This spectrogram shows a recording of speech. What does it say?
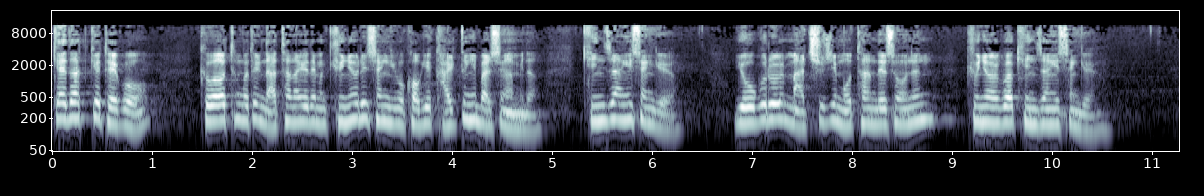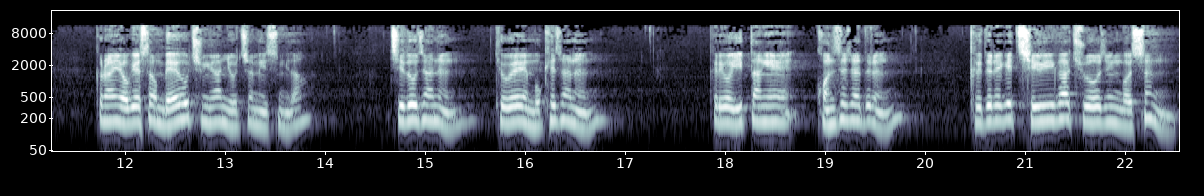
깨닫게 되고 그와 같은 것들이 나타나게 되면 균열이 생기고 거기에 갈등이 발생합니다. 긴장이 생겨요. 요구를 맞추지 못하는 데서 오는 균열과 긴장이 생겨요. 그러나 여기서 매우 중요한 요점이 있습니다. 지도자는, 교회의 목회자는, 그리고 이 땅의 권세자들은 그들에게 지위가 주어진 것은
